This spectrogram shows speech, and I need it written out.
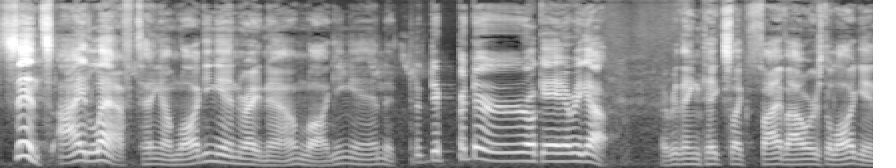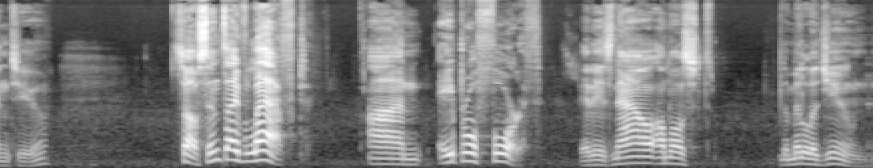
since I left. Hang on, I'm logging in right now. I'm logging in. Okay, here we go. Everything takes like five hours to log into. So, since I've left on April 4th, it is now almost the middle of June.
